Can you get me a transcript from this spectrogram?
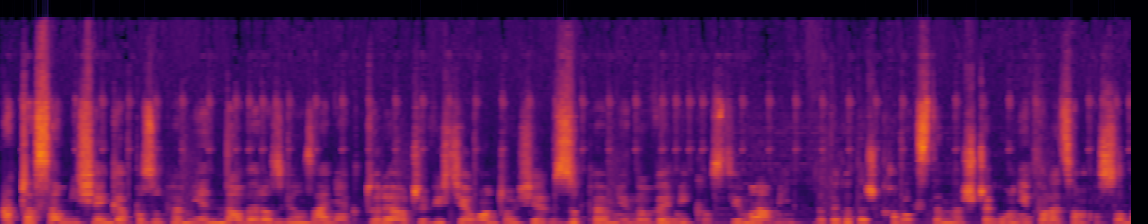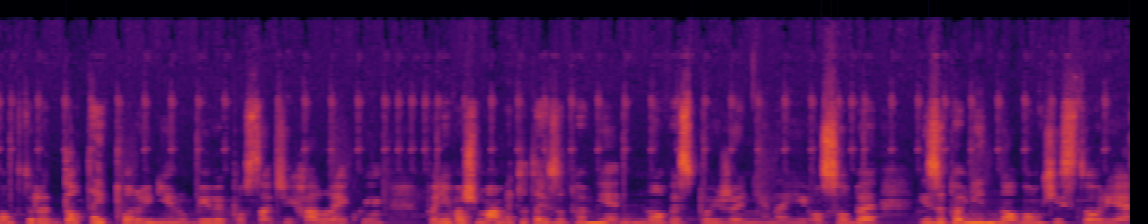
a czasami sięga po zupełnie nowe rozwiązania, które oczywiście łączą się z zupełnie nowymi kostiumami. Dlatego też komiks ten szczególnie polecam osobom, które do tej pory nie lubiły postaci Harley Quinn, ponieważ mamy tutaj zupełnie nowe spojrzenie na jej osobę i zupełnie nową historię.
